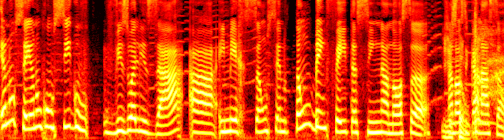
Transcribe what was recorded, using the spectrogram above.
Eu não sei, eu não consigo visualizar a imersão sendo tão bem feita assim na nossa, na nossa encarnação.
